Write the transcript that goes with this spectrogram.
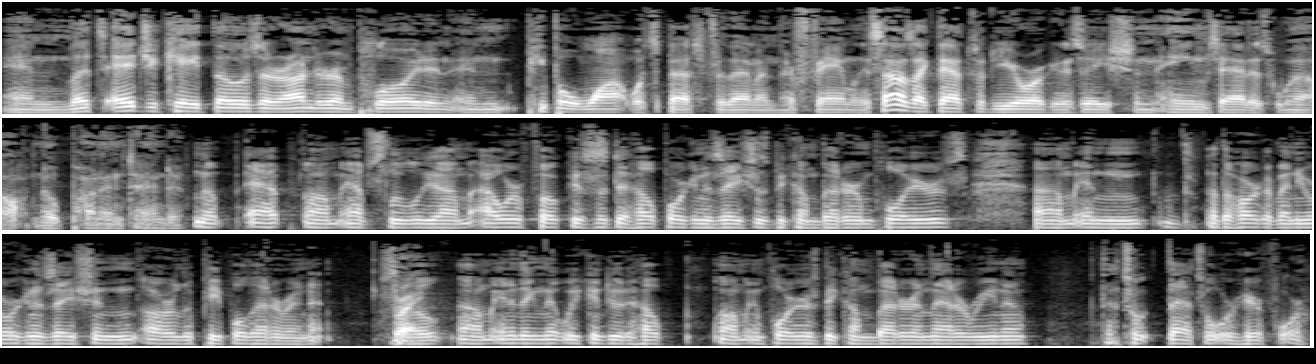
and let's educate those that are underemployed and, and people want what's best for them and their family. It sounds like that's what your organization aims at as well. No pun intended. No, ab- um, absolutely. Um, our focus is to help organizations become better employers. Um, and at the heart of any organization, are the people that are in it. So right. um, anything that we can do to help um, employers become better in that arena, that's what that's what we're here for.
